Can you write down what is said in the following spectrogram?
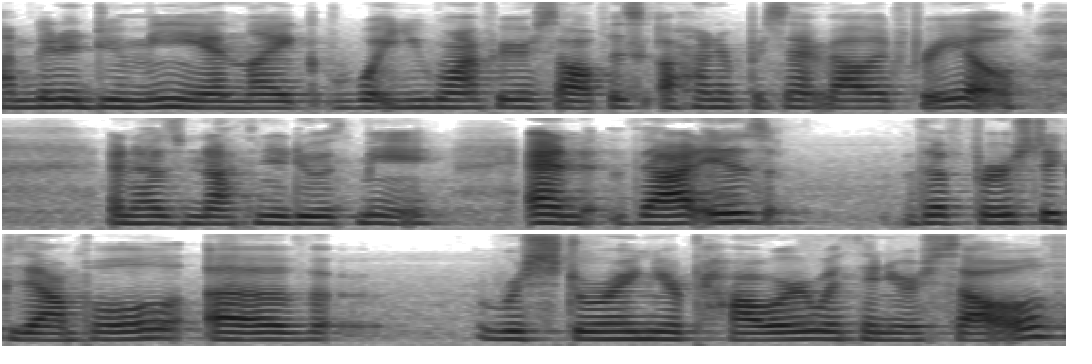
I'm going to do me. And like what you want for yourself is 100% valid for you and has nothing to do with me. And that is the first example of restoring your power within yourself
